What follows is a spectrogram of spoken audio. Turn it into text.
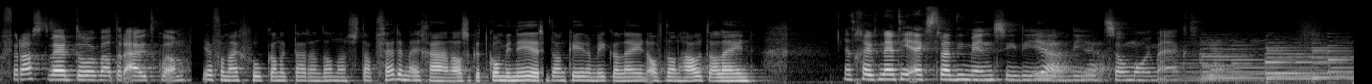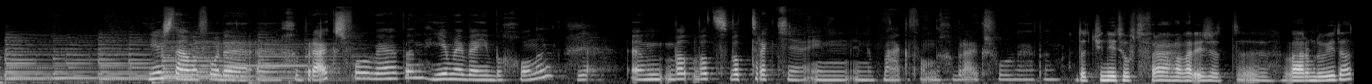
verrast werd door wat eruit kwam. Ja, voor mijn gevoel kan ik daar dan, dan een stap verder mee gaan. Als ik het combineer, dan keramiek alleen of dan hout alleen. Het geeft net die extra dimensie die, Ja, die ja. het zo mooi maakt. Hier staan we voor de eh, gebruiksvoorwerpen. Hiermee ben je begonnen. Ja. Ehm, wat, wat, wat trekt je in, in het maken van de gebruiksvoorwerpen? Dat je niet hoeft te vragen, waar is het, eh, waarom doe je dat?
